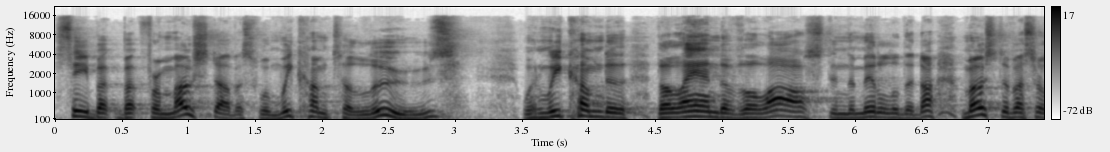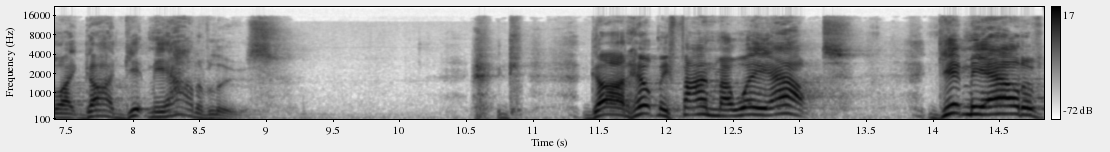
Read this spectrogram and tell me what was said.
See, but, but for most of us, when we come to Luz, when we come to the land of the lost in the middle of the dark, most of us are like, God, get me out of Luz. God, help me find my way out. Get me out of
